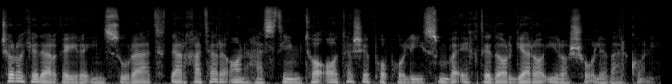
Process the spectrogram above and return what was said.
چرا که در غیر این صورت در خطر آن هستیم تا آتش پوپولیسم و اقتدارگرایی را شعله ور کنیم.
